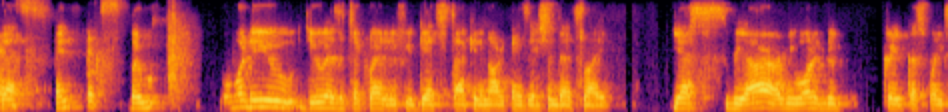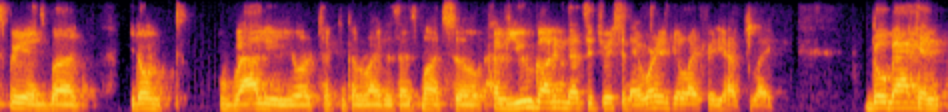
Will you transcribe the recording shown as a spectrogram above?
Yes. And it's but what do you do as a tech writer if you get stuck in an organization that's like, yes, we are, we want to do great customer experience, but you don't value your technical writers as much. So have you gotten in that situation ever in your life where you have to like go back and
